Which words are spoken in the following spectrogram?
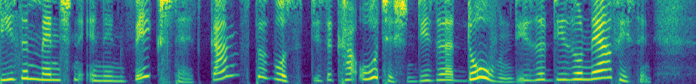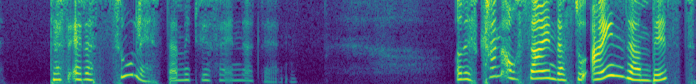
diese Menschen in den Weg stellt, ganz bewusst, diese chaotischen, diese doofen, diese, die so nervig sind, dass er das zulässt, damit wir verändert werden. Und es kann auch sein, dass du einsam bist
